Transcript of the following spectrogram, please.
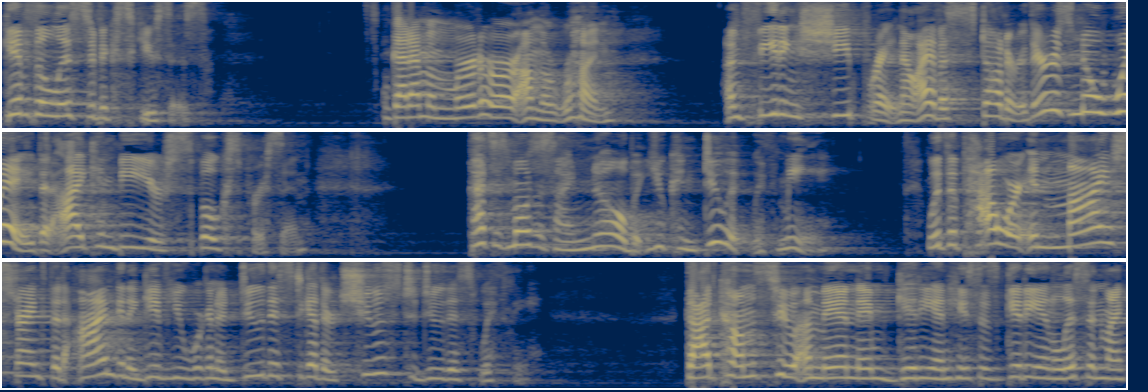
gives a list of excuses. God, I'm a murderer on the run. I'm feeding sheep right now. I have a stutter. There is no way that I can be your spokesperson. God says, Moses, I know, but you can do it with me. With the power in my strength that I'm going to give you, we're going to do this together. Choose to do this with me. God comes to a man named Gideon. He says, Gideon, listen, my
